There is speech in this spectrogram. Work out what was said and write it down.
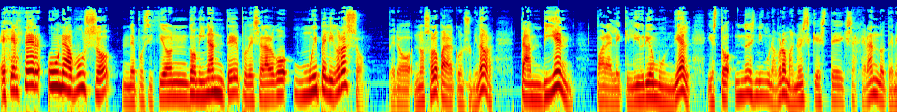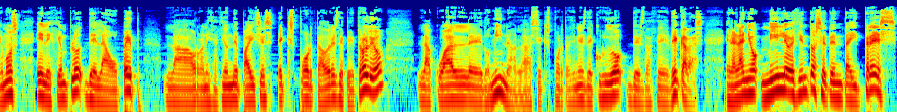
Ejercer un abuso de posición dominante puede ser algo muy peligroso, pero no solo para el consumidor, también para el equilibrio mundial. Y esto no es ninguna broma, no es que esté exagerando. Tenemos el ejemplo de la OPEP, la Organización de Países Exportadores de Petróleo, la cual eh, domina las exportaciones de crudo desde hace décadas. En el año 1973,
